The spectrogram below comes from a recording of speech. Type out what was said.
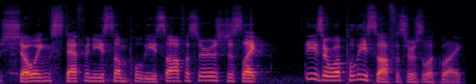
showing Stephanie some police officers, just like, these are what police officers look like.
